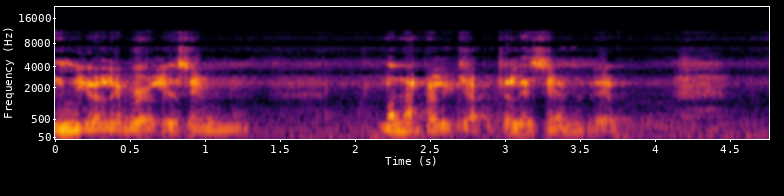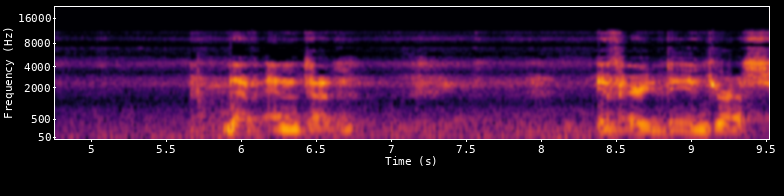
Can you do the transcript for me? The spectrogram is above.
neoliberalism, monopoly capitalism, they've, they've entered a very dangerous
